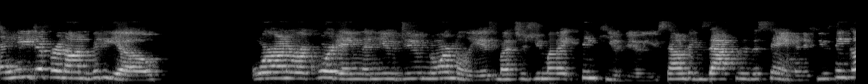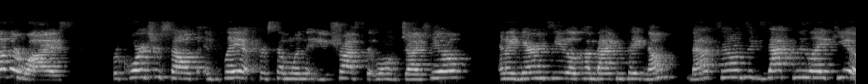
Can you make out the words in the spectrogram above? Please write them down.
any different on video or on a recording than you do normally, as much as you might think you do. You sound exactly the same. And if you think otherwise, record yourself and play it for someone that you trust that won't judge you. And I guarantee they'll come back and say, no, that sounds exactly like you.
